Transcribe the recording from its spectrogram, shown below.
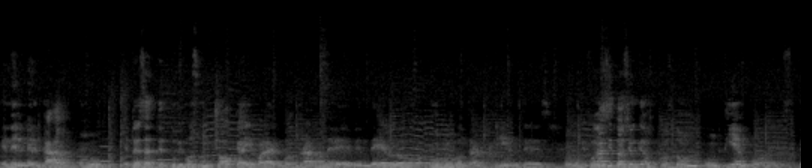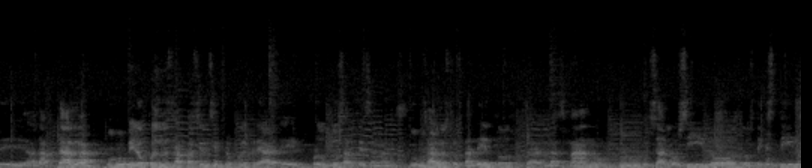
en el mercado. Ujú. Entonces este, tuvimos un choque ahí para encontrar dónde venderlo, Ujú. encontrar clientes. Ujú. Y fue una situación que nos costó un, un tiempo este, adaptarla, pero pues nuestra pasión siempre fue crear eh, productos artesanales. Usar nuestros talentos, usar las manos, usar los hilos, los textiles.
